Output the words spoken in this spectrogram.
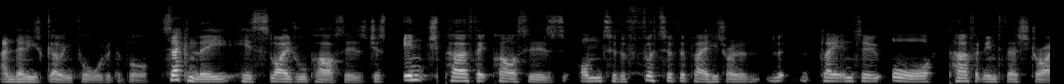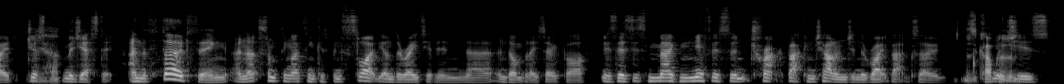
and then he's going forward with the ball. Secondly, his slide rule passes, just inch perfect passes onto the foot of the player he's trying to l- play it into, or perfectly into their stride, just Yeah. majestic. And the third thing, and that's something I think has been slightly underrated in uh, Ndombele so far, is there's this magnificent track back and challenge in the right back zone There's a couple of which them. is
